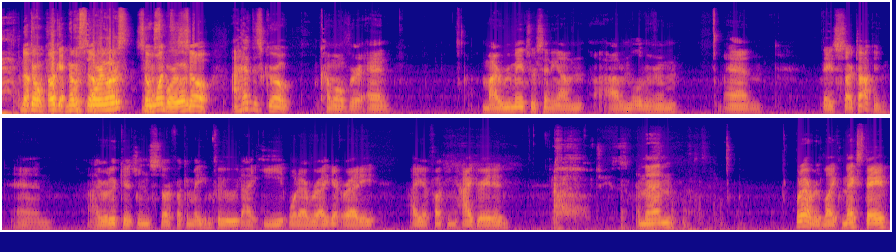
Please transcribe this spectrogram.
no, Don't. Okay. No so- spoilers. So no once, spoilers. so I had this girl come over, and my roommates were sitting out in, out in the living room, and they start talking, and I go to the kitchen, start fucking making food. I eat whatever. I get ready. I get fucking hydrated, oh, jeez. and then whatever. Like next day,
